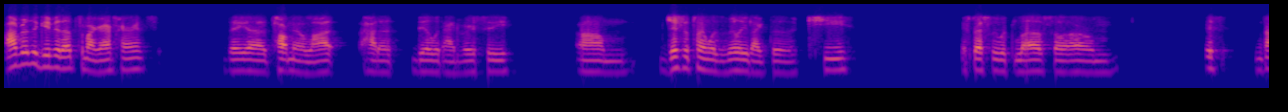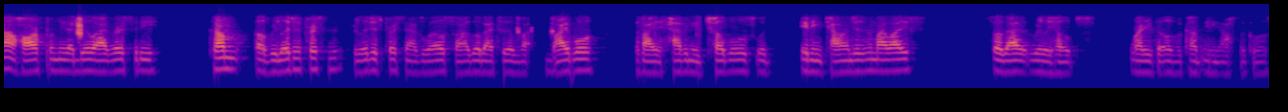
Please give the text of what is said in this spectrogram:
I really give it up to my grandparents. They uh, taught me a lot how to deal with adversity. Um, discipline was really like the key, especially with love. So um, it's not hard for me to deal with adversity. I'm a religious person, religious person as well. So I go back to the Bible if I have any troubles with any challenges in my life. So that really helps when I need to overcome any obstacles.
